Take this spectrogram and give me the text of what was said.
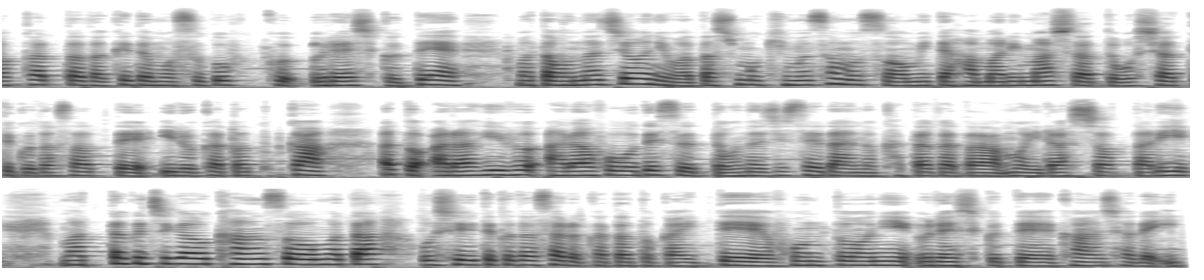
分かっただけでもすごく嬉しくてまた同じように私もキムサムスを見てハマりましたっておっしゃってくださっている方とかあとアラヒフアラフォーですって同じ世代の方々もいらっしゃったり全く違う感想をまた教えてくださる方とかいて本当に嬉しくて感謝でいっ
